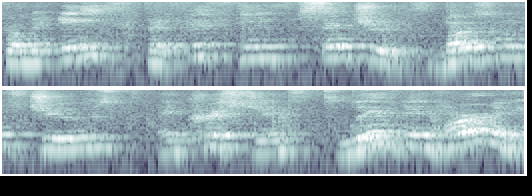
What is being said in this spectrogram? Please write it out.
from the 8th to 15th centuries, Muslims, Jews, and Christians lived in harmony,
